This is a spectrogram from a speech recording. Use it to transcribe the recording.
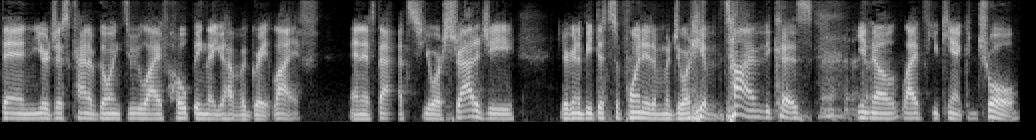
then you're just kind of going through life hoping that you have a great life. And if that's your strategy, you're going to be disappointed a majority of the time because you know life you can't control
